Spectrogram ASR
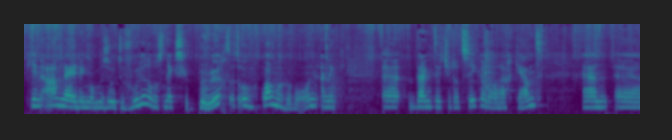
Geen aanleiding om me zo te voelen. Er was niks gebeurd. Het overkwam me gewoon. En ik uh, denk dat je dat zeker wel herkent. En uh,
